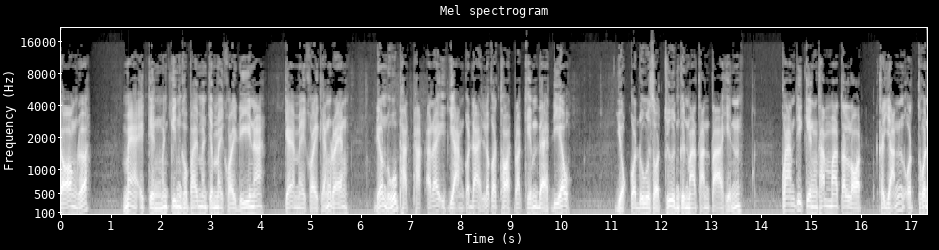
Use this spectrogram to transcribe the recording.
ดองเหรอแม่ไอ้เก่งมันกินเข้าไปมันจะไม่ค่อยดีนะ แกไม่ค่อยแข็งแรง เดี๋ยวหนูผัดผักอะไรอีกอย่างก็ได้ แล้วก็ทอดปลาเค็มแดดเดียว หยกก็ดูสดชื่นขึ้นมาทันตาเห็น ความที่เก่งทำมาตลอด ขยันอดทน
